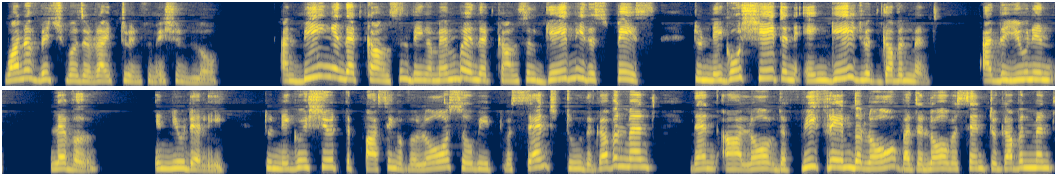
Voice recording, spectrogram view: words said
one of which was a right to information law. And being in that council, being a member in that council gave me the space to negotiate and engage with government at the union level in New Delhi to negotiate the passing of a law. So we was sent to the government. Then our law, the, we framed the law, but the law was sent to government.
